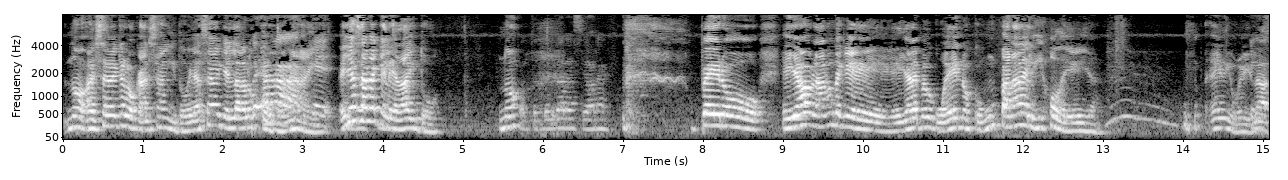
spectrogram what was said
No, él se ve que lo calzan y todo. Ella sabe que él le da los Ah, ahí. que- Ella sabe que le da y todo. ¿No? Por tus declaraciones. Pero ellas hablaron de que ella le pegó cuernos con un pana del hijo de ella. Anyway, la,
